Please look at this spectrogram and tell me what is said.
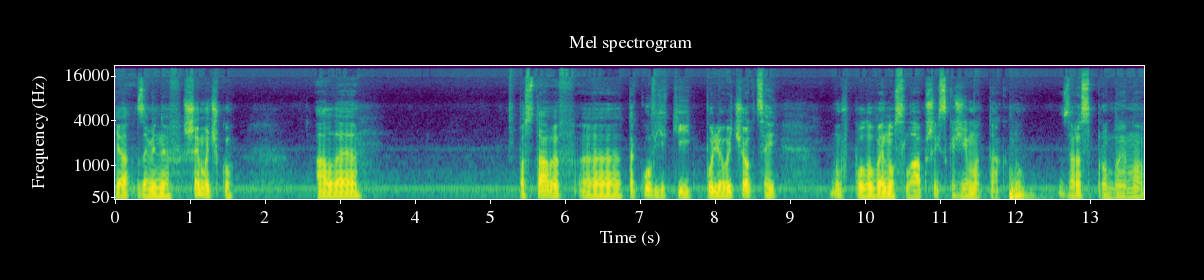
Я замінив шимочку, але поставив е, таку, в якій польовичок цей ну, в половину слабший, скажімо так. Ну, зараз спробуємо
